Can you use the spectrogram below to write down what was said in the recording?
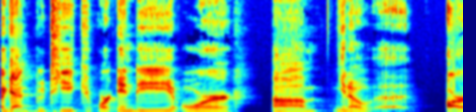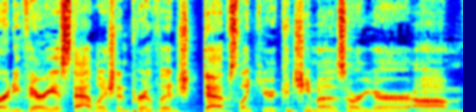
again boutique or indie or um, you know. Uh, already very established and privileged devs like your Kojimas or your um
